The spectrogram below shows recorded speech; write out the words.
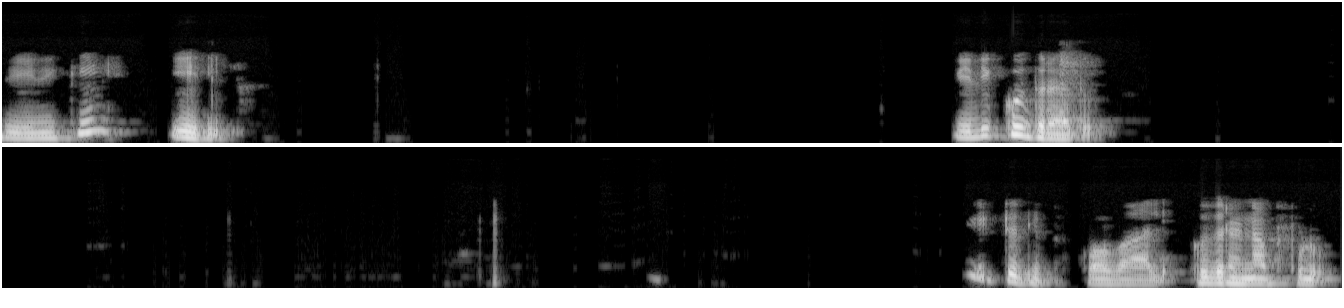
దీనికి ఇది. ఇది కుదరదు. ఇటు తిప్పుకోవాలి. కుదరనప్పుడు.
